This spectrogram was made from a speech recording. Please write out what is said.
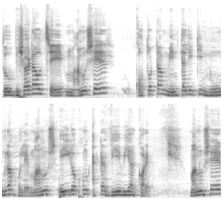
তো বিষয়টা হচ্ছে মানুষের কতটা মেন্টালিটি নোংরা হলে মানুষ এই রকম একটা বিহেভিয়ার করে। মানুষের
